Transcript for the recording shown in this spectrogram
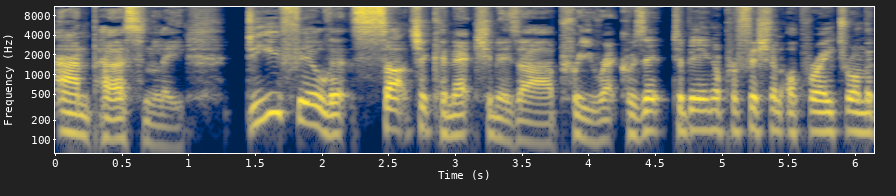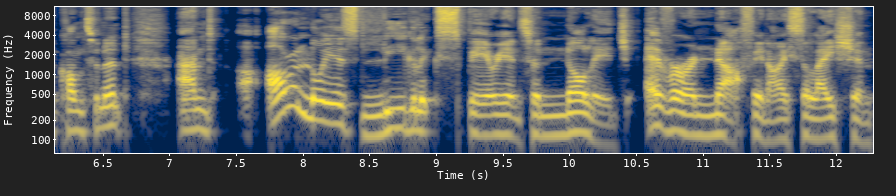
and personally. Do you feel that such a connection is a prerequisite to being a proficient operator on the continent? And are a lawyer's legal experience and knowledge ever enough in isolation?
